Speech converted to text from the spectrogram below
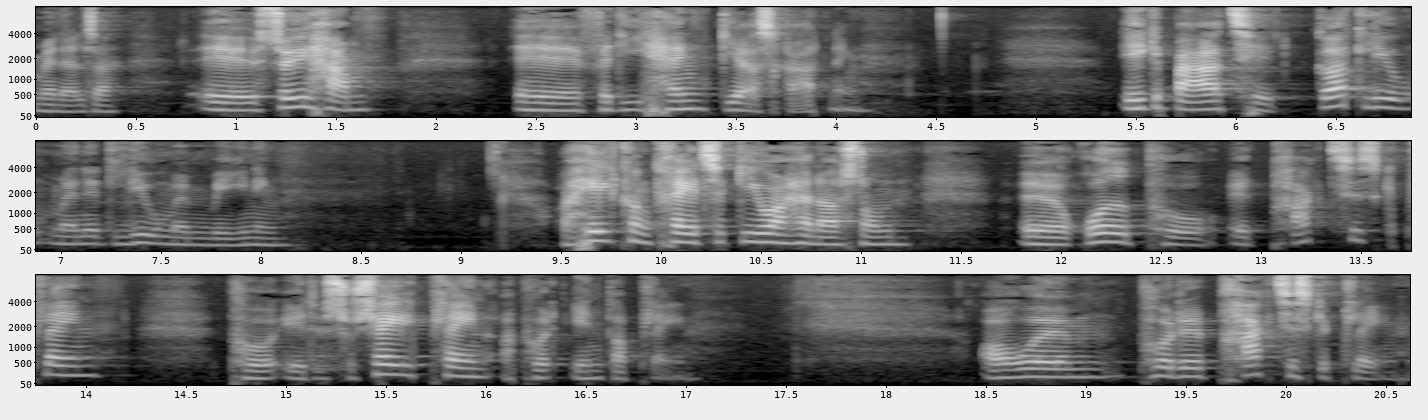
Men altså, øh, søg ham, øh, fordi han giver os retning. Ikke bare til et godt liv, men et liv med mening. Og helt konkret så giver han os nogle øh, råd på et praktisk plan, på et socialt plan og på et indre plan. Og øh, på det praktiske plan,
